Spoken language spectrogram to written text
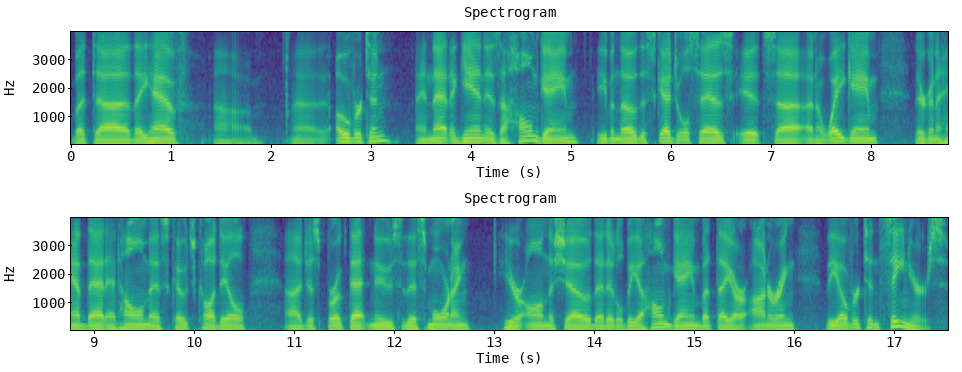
but uh, they have uh, Overton, and that again is a home game. Even though the schedule says it's uh, an away game, they're going to have that at home. As Coach Caudill uh, just broke that news this morning here on the show that it'll be a home game, but they are honoring the Overton seniors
